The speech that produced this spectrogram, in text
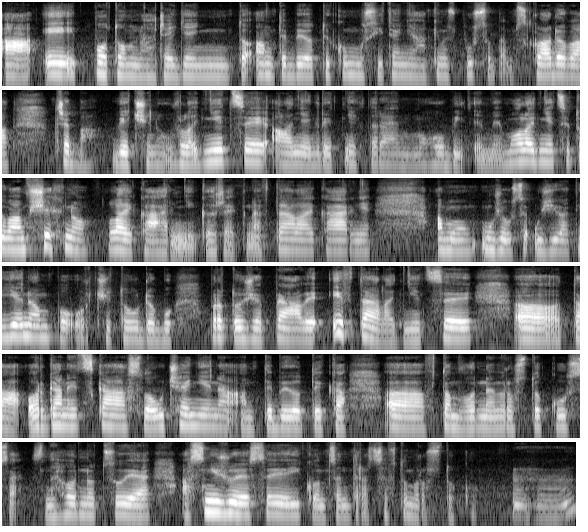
a i po tom naředění to antibiotikum musíte nějakým způsobem skladovat, třeba většinou v lednici, ale někdy některé mohou být i mimo lednici. To vám všechno lékárník řekne v té lékárně a můžou se užívat jenom po určitou dobu, protože právě i v té lednici Eh, ta organická sloučenina antibiotika eh, v tom vodném roztoku se znehodnocuje a snižuje se její koncentrace v tom roztoku. Mm-hmm.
